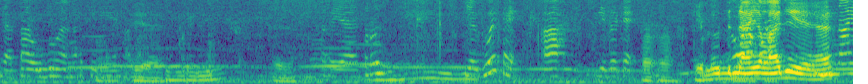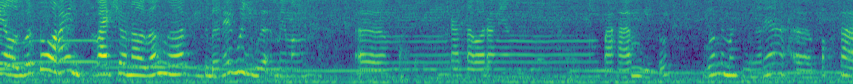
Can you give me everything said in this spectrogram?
Nggak tahu gue nggak ngerti deh apa. iya. Iya ya terus ya gue kayak ah gitu kayak. Ah, skip. Lu denial aja ya. denial gue tuh orangnya rasional banget. Sebenarnya gue juga memang em, kata orang yang paham gitu. Gue memang sebenarnya eh, peka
